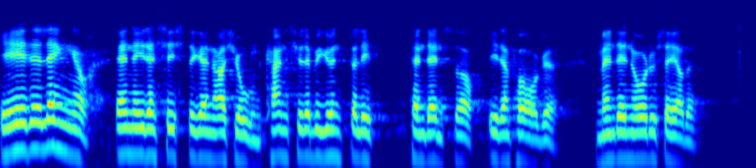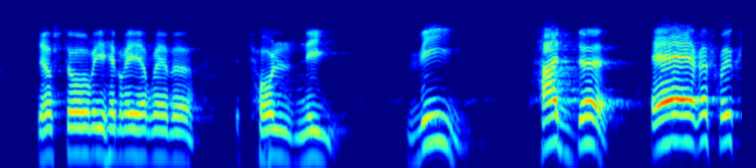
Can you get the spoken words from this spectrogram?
Er det lenger enn i den siste generasjon? Kanskje det begynte litt tendenser i den forrige, men det er nå du ser det. Der står i Hebreerbrevet 12,9 Vi hadde ærefrykt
